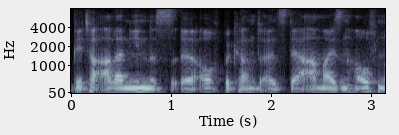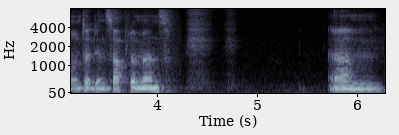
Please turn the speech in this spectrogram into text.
Beta-Alanin ist äh, auch bekannt als der Ameisenhaufen unter den Supplements. Ähm,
